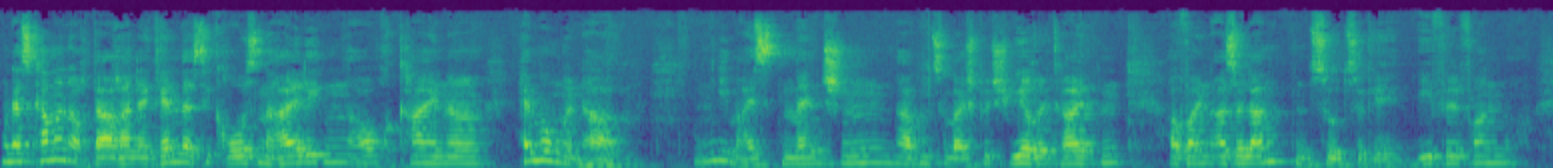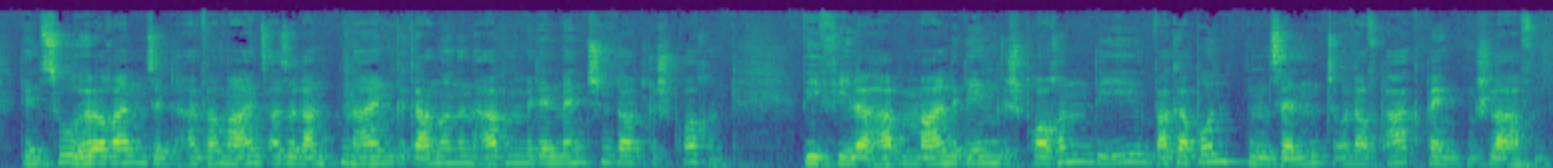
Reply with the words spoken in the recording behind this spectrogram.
Und das kann man auch daran erkennen, dass die großen Heiligen auch keine Hemmungen haben. Die meisten Menschen haben zum Beispiel Schwierigkeiten, auf einen Asylanten zuzugehen. Wie viel von den Zuhörern sind einfach mal ins Asylantenheim gegangen und haben mit den Menschen dort gesprochen? Wie viele haben mal mit denen gesprochen, die Vagabunden sind und auf Parkbänken schlafen?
